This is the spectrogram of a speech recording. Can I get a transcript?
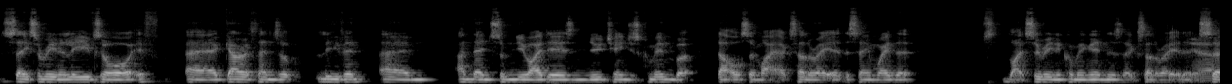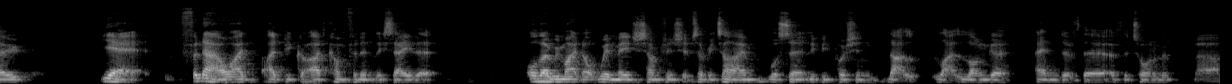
say, Sarina leaves or if uh, Gareth ends up leaving, um, and then some new ideas and new changes come in. But that also might accelerate it the same way that, like Sarina coming in has accelerated it. Yeah. So, yeah, for now, I'd I'd be I'd confidently say that although we might not win major championships every time, we'll certainly be pushing that like longer end of the of the tournament. Uh,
